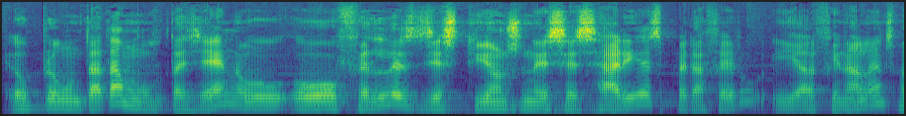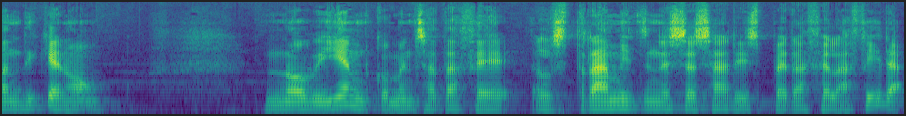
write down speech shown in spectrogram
heu preguntat a molta gent, heu, heu fet les gestions necessàries per a fer-ho? I al final ens van dir que no. No havien començat a fer els tràmits necessaris per a fer la fira.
